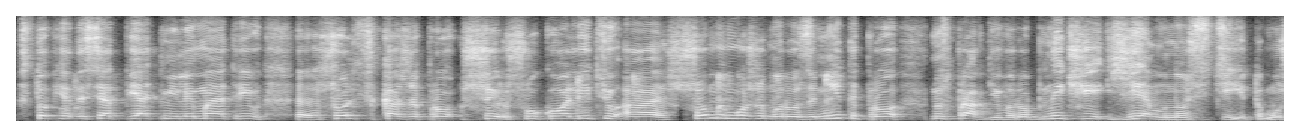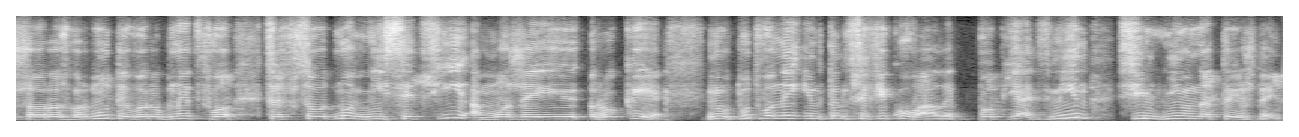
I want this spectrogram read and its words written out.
155 міліметрів. Е, Шольц каже про ширшу коаліцію. А що ми можемо розуміти про ну справді виробничі ємності? Тому що розгорнути виробництво це ж все одно місяці, а може і роки. Ну тут вони інтенсифікували по 5 змін 7 днів на тиждень.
